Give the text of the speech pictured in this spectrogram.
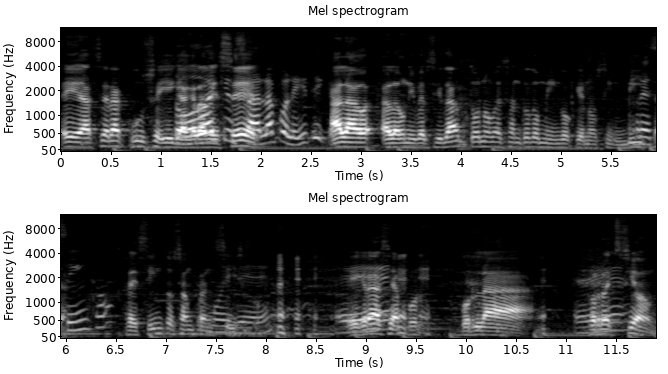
eh, hacer acuse y agradecer A, la, Universidad Autónoma de Santo Domingo que nos invita. ¿Recinto? Recinto San Francisco. Eh, gracias por, por la eh, corrección.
